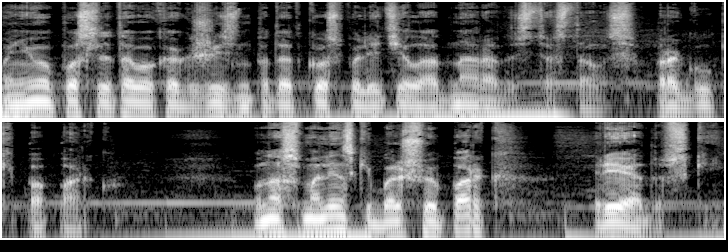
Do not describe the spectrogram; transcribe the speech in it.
У него после того, как жизнь под откос полетела, одна радость осталась – прогулки по парку. У нас в Смоленске большой парк – Риадовский.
